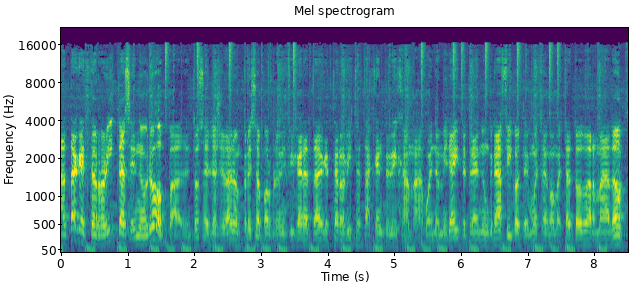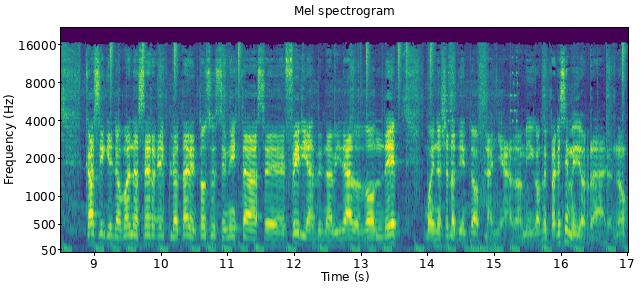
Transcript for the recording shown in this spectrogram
ataques terroristas en Europa. Entonces lo llevaron preso por planificar ataques terroristas a esta gente de Hamas. Bueno, mirá, y te traen un gráfico, te muestran cómo está todo armado. Casi que los van a hacer explotar entonces en estas eh, ferias de Navidad, donde, bueno, ya lo tienen todo planeado, amigos. Me parece medio raro, ¿no?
